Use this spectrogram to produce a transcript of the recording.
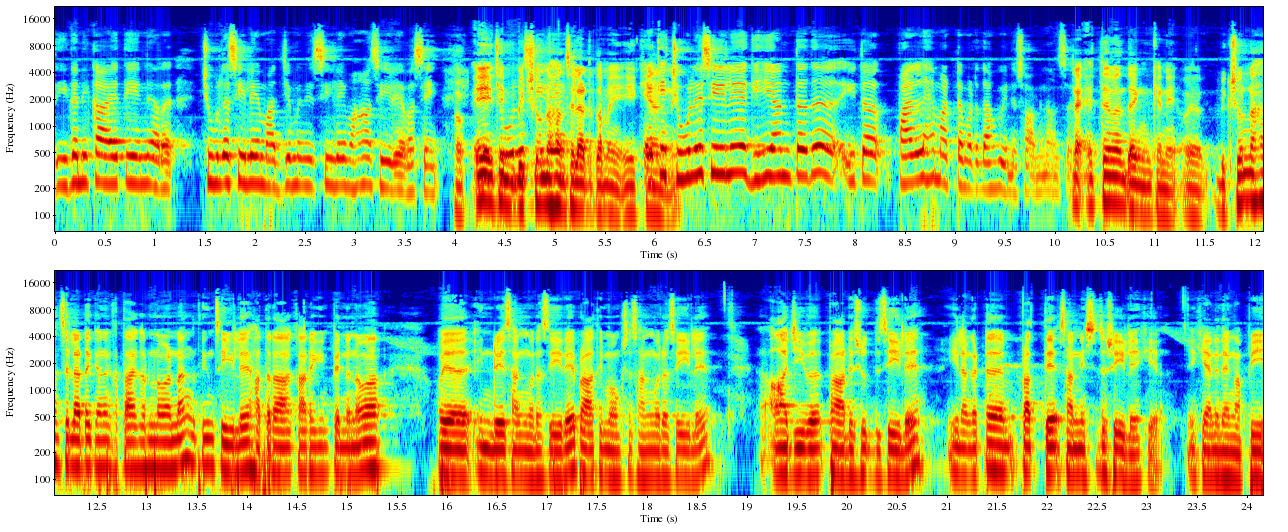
දීඝනිකායේ තියෙන අර චූල සීලය, මජ්ක්‍ධිම සීලය, මහා සීලය වශයෙන්. ඒ ඉතින් භික්ෂුන් වහන්සේලාට තමයි ඒ කියන්නේ. ඒකේ චූල සීලය ගිහියන්ටද ඊට පල්ලෙහ මට්ටමට දහු වෙන ස්වාමීන් වහන්සේ. නෑ එතෙම දැන් කියන්නේ ඔය භික්ෂුන් වහන්සේලාට ගැන කතා කරනවා නම් ඉතින් සීලය හතර ආකාරයකින් පෙන්නනවා. ඔය ඉන්ද්‍රිය සංවර සීලය, ප්‍රාතිමෝක්ෂ සංවර සීලය, ආජීව පාරිශුද්ධ සීලය, ඊළඟට ප්‍රත්‍ය සම්නිස්සිත සීලය කියලා. ඒ කියන්නේ දැන් අපි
